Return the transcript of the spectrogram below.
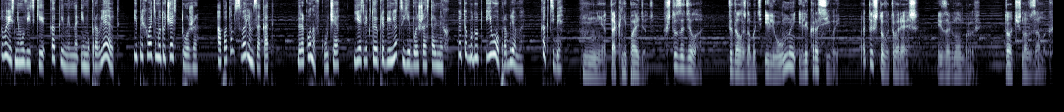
выясним у Витьки, как именно им управляют, и прихватим эту часть тоже, а потом свалим в закат. Драконов куча. Если кто и приглянется ей больше остальных, это будут его проблемы. Как тебе? Нет, так не пойдет. Что за дела? Ты должна быть или умной, или красивой. А ты что вытворяешь? Изогнул бровь. Точно в замок.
